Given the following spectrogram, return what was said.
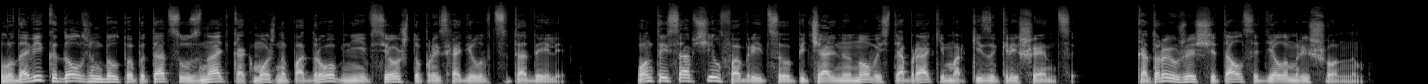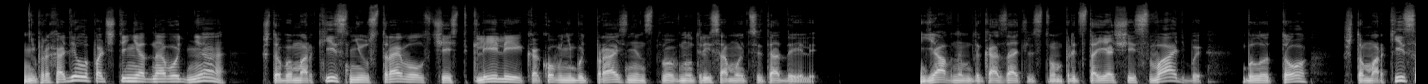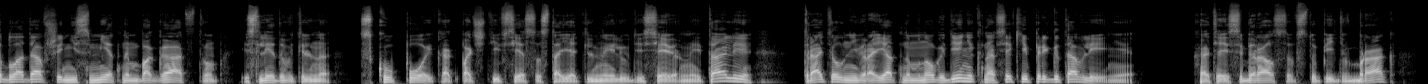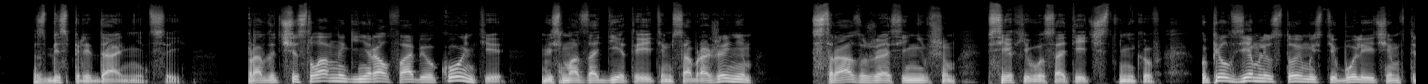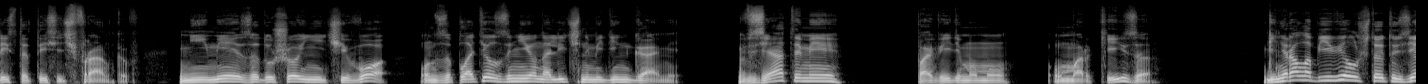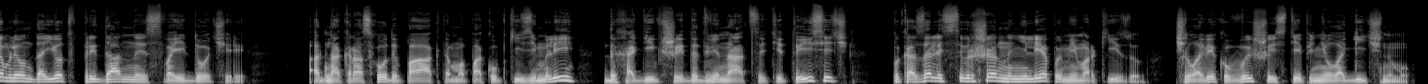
Ладовика должен был попытаться узнать как можно подробнее все, что происходило в цитадели. Он-то и сообщил Фабрицио печальную новость о браке маркиза Крешенцы, который уже считался делом решенным. Не проходило почти ни одного дня, чтобы маркиз не устраивал в честь Клелии какого-нибудь празднества внутри самой цитадели. Явным доказательством предстоящей свадьбы было то, что маркиз, обладавший несметным богатством и, следовательно, скупой, как почти все состоятельные люди Северной Италии, тратил невероятно много денег на всякие приготовления, хотя и собирался вступить в брак с беспреданницей. Правда, тщеславный генерал Фабио Конти, весьма задетый этим соображением, сразу же осенившим всех его соотечественников, купил землю стоимостью более чем в 300 тысяч франков. Не имея за душой ничего, он заплатил за нее наличными деньгами, взятыми по-видимому, у маркиза. Генерал объявил, что эту землю он дает в приданное своей дочери. Однако расходы по актам о покупке земли, доходившие до 12 тысяч, показались совершенно нелепыми маркизу, человеку в высшей степени логичному.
